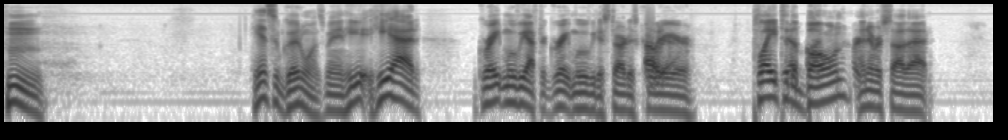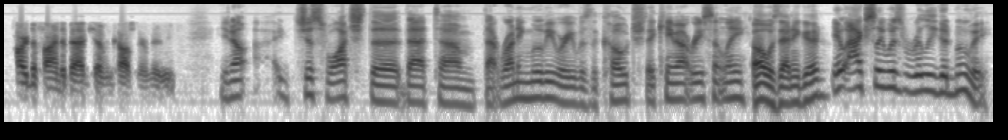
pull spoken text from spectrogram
hmm. He had some good ones, man. He he had great movie after great movie to start his Oh, yeah. career. Played to the bone. I never saw that. Hard to find a bad Kevin Costner movie. You know, I just watched the that um, that running movie where he was the coach that came out recently. Oh, was that any good? It actually was a really good movie.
